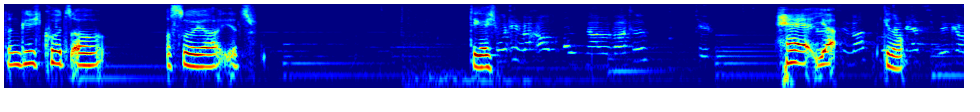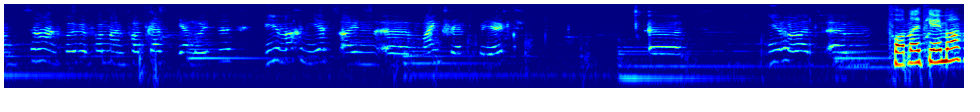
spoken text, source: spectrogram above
Dann gehe ich kurz auf. Achso, ja, jetzt. Digga, ich. Warte. Hä, ja, du was? genau. Herzlich willkommen zu einer Folge von meinem Podcast. Ja, Leute, wir machen jetzt ein äh, Minecraft-Projekt. Äh, ihr hört, ähm, Fortnite Gamer.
